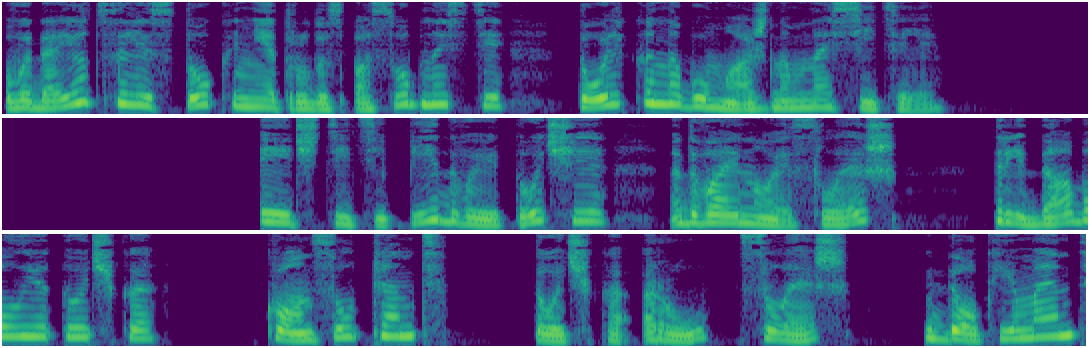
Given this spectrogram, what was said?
выдается листок нетрудоспособности только на бумажном носителе. http двоеточие двойное слэш www.consultant.ru слэш document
